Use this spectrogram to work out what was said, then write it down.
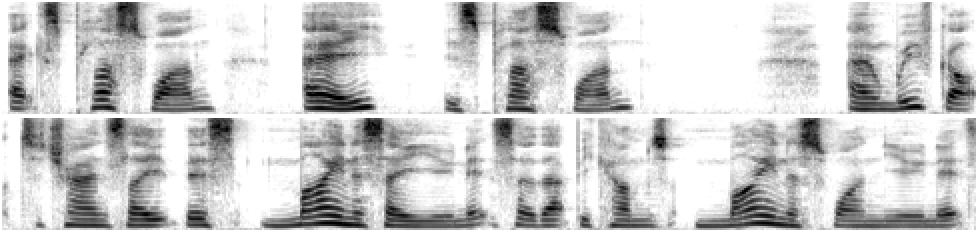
x plus 1, a is plus 1, and we've got to translate this minus a unit, so that becomes minus 1 unit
